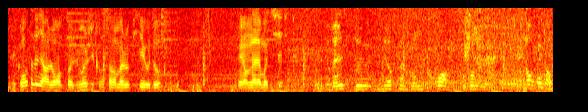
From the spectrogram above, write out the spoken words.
C'est commencé à devenir long entre moi j'ai commencé à avoir mal aux pieds et au dos. Mais on à la moitié. il reste 1h53. Non, 50.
